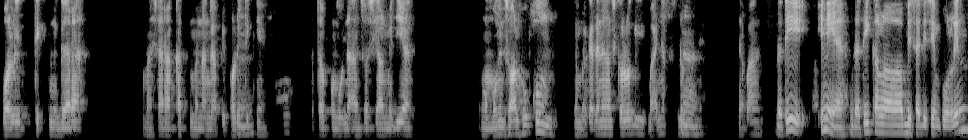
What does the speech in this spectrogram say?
politik negara. Masyarakat menanggapi politiknya. hmm. Atau penggunaan sosial media ngomongin soal hukum yang berkaitan dengan psikologi banyak nah, banyak banget. Berarti ini ya, berarti kalau bisa disimpulin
